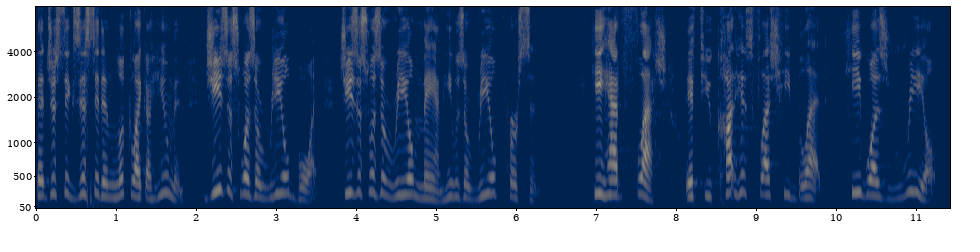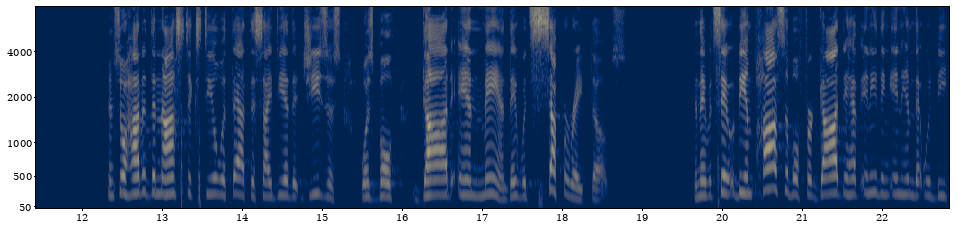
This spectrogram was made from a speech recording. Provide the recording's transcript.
that just existed and looked like a human. Jesus was a real boy. Jesus was a real man. He was a real person. He had flesh. If you cut his flesh, he bled. He was real. And so, how did the Gnostics deal with that? This idea that Jesus was both God and man. They would separate those. And they would say it would be impossible for God to have anything in him that would be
